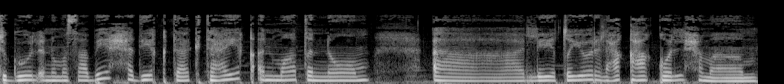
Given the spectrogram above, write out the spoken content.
تقول أنه مصابيح حديقتك تعيق أنماط النوم آه لطيور العقعق والحمام.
